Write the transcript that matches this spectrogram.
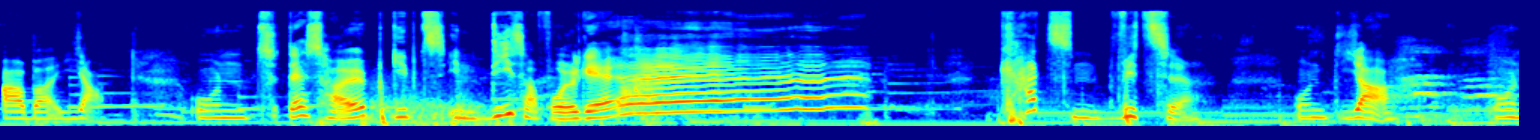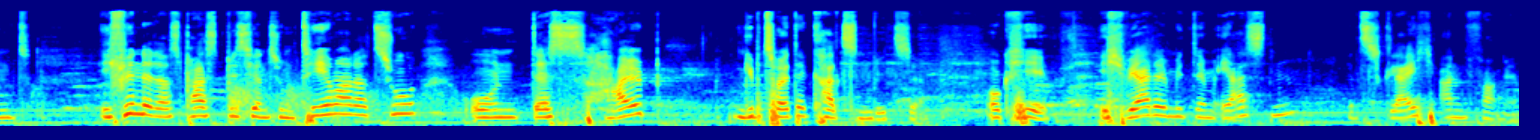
aber ja. Und deshalb gibt es in dieser Folge Katzenwitze. Und ja. Und ich finde, das passt ein bisschen zum Thema dazu. Und deshalb gibt es heute Katzenwitze. Okay, ich werde mit dem ersten jetzt gleich anfangen.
